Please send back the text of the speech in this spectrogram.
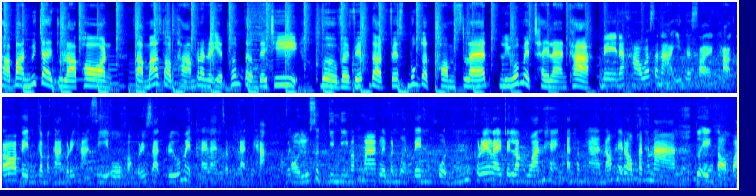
ถาบันวิจัยจุฬาภรณ์ สามารถสอบถามรายละเอียดเพิ่มเติมได้ที่ www.facebook.com/rivermedthailand ค่ะ เมย์นะคะวัสนาอินทแสงค่ะ ก็เป็นกรรมการบริหาร CEO ของบริษัท r i v e r m e d Thailand จำกัดค่ะ อ๋อรู้สึกยินดีมากๆเลยมันเหมือนเป็นผลเขาเรียกอะไรเป็นรางวัลแห่งการทำงานเนาะให้เราพัฒนาตัวเองต่อไป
